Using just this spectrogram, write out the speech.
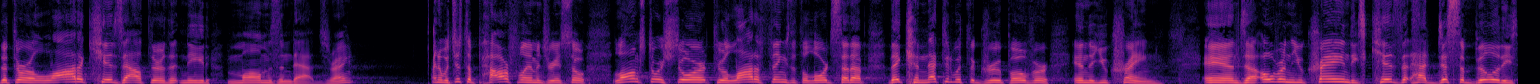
that there are a lot of kids out there that need moms and dads, right? And it was just a powerful imagery. And so, long story short, through a lot of things that the Lord set up, they connected with the group over in the Ukraine. And uh, over in the Ukraine, these kids that had disabilities,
